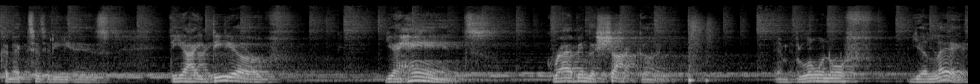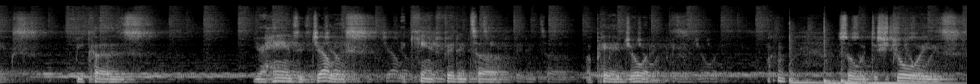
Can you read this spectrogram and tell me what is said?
connectivity is the idea of your hands grabbing a shotgun and blowing off your legs because your hands are jealous, it can't fit into a pair of Jordans. so it destroys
